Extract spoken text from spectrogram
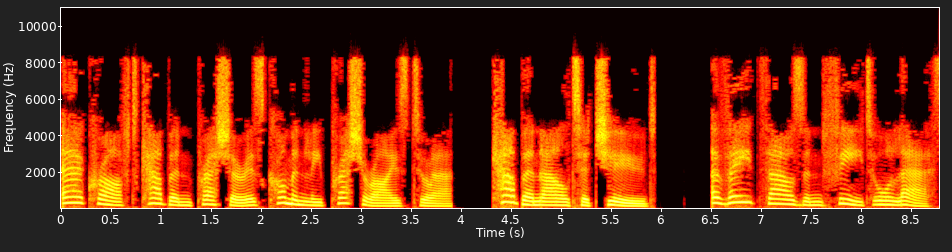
Aircraft cabin pressure is commonly pressurized to a cabin altitude of 8,000 feet or less.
